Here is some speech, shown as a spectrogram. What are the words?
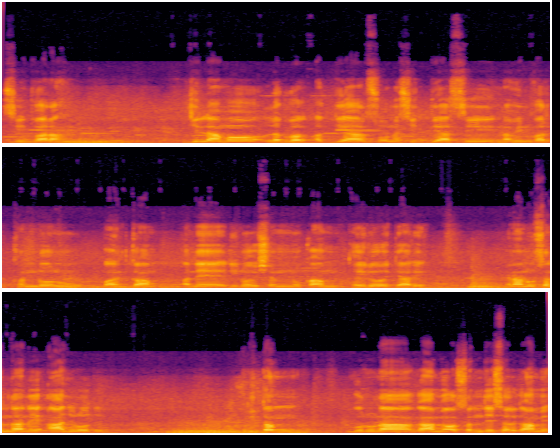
શ્રી દ્વારા જિલ્લામાં લગભગ અગિયારસો ને સિત્યાસી નવીન વર્ગખંડોનું બાંધકામ અને રિનોવેશનનું કામ થઈ રહ્યું હોય ત્યારે એના અનુસંધાને આજ રોજ પ્રીતમ ગુરુના ગામ સંદેશર ગામે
